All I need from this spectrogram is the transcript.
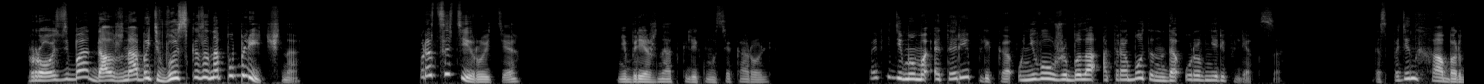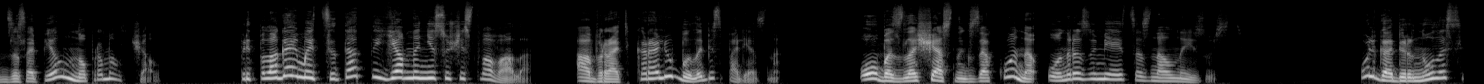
— Просьба должна быть высказана публично. — Процитируйте. Небрежно откликнулся король. По-видимому, эта реплика у него уже была отработана до уровня рефлекса. Господин Хаббард засопел, но промолчал. Предполагаемой цитаты явно не существовало, а врать королю было бесполезно. Оба злосчастных закона он, разумеется, знал наизусть. Ольга обернулась,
